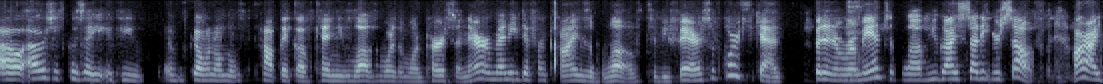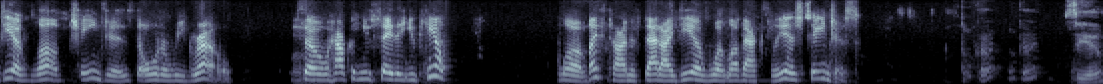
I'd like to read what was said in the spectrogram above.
Oh, I was just gonna say, if you going on the topic of can you love more than one person, there are many different kinds of love. To be fair, so of course you can. But in a Yeah. romantic love, you guys said it yourself. Our idea of love changes the older we grow. So Mhm. how can you say that you can't love lifetime if that idea of what love actually is changes? Okay, okay. CL, you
